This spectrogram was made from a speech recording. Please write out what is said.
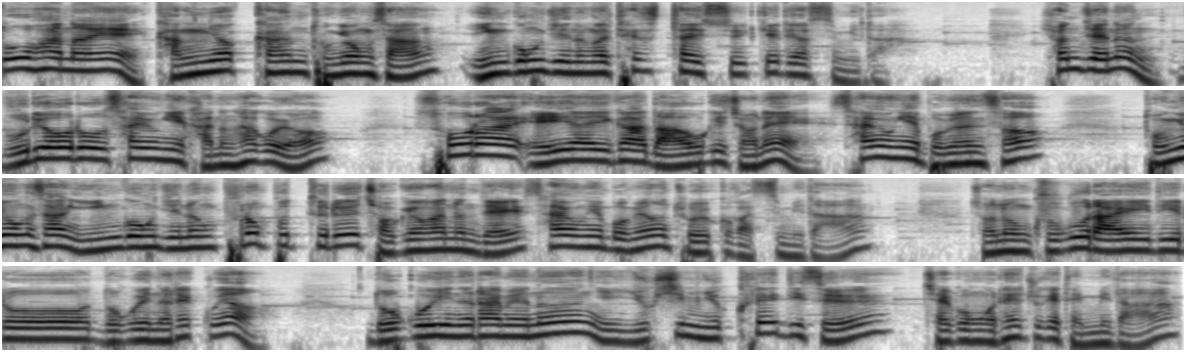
또 하나의 강력한 동영상 인공지능을 테스트할 수 있게 되었습니다. 현재는 무료로 사용이 가능하고요. 소라 AI가 나오기 전에 사용해 보면서 동영상 인공지능 프롬프트를 적용하는 데 사용해 보면 좋을 것 같습니다. 저는 구글 아이디로 로그인을 했고요. 로그인을 하면은 이 66 크레딧을 제공을 해주게 됩니다.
